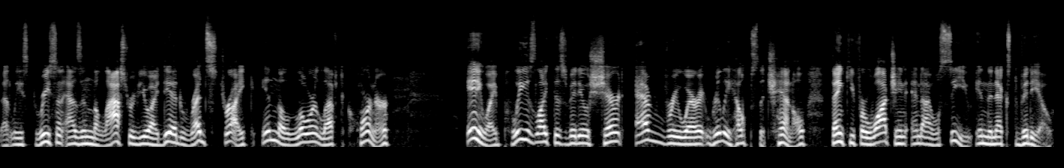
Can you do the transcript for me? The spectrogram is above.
at least recent as in the last review I did, Red Strike, in the lower left corner. Anyway, please like this video, share it everywhere, it really helps the channel. Thank you for watching, and I will see you in the next video.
